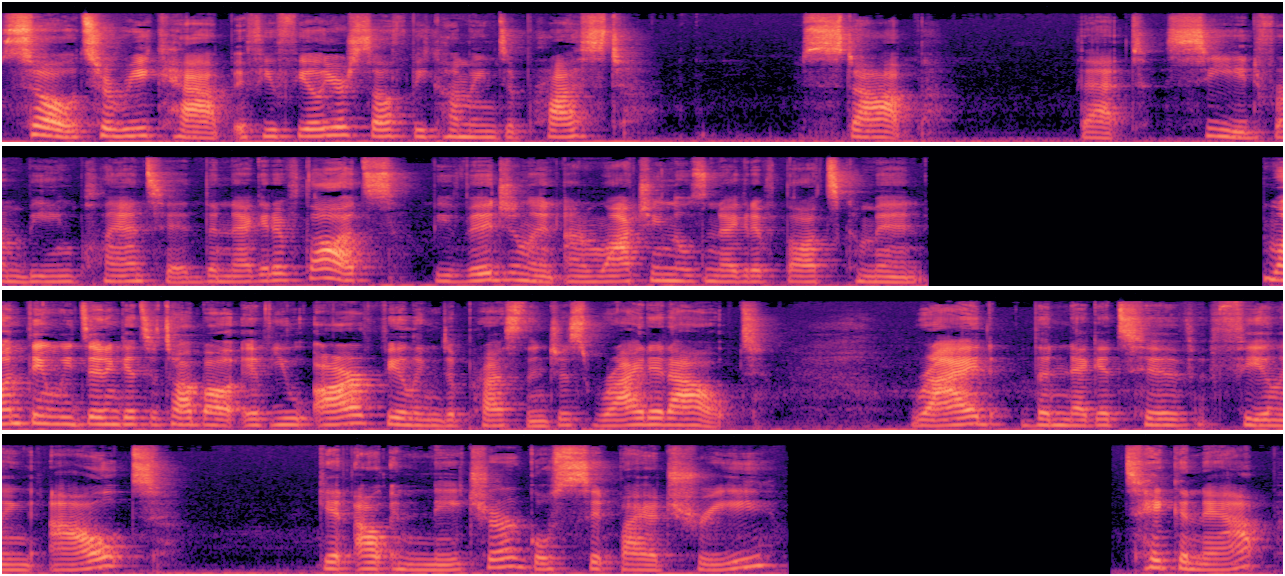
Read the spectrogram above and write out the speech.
So, to recap, if you feel yourself becoming depressed, stop that seed from being planted. The negative thoughts, be vigilant on watching those negative thoughts come in. One thing we didn't get to talk about if you are feeling depressed, then just ride it out. Ride the negative feeling out. Get out in nature, go sit by a tree. Take a nap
